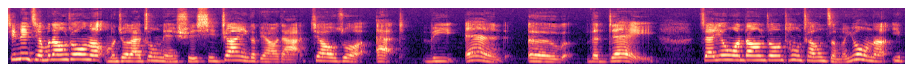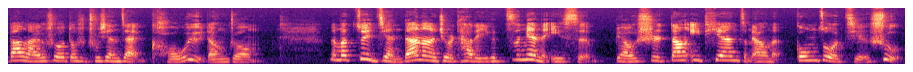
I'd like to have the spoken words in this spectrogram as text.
今天节目当中呢，我们就来重点学习这样一个表达，叫做 at the end of the day。在英文当中，通常怎么用呢？一般来说都是出现在口语当中。那么最简单呢，就是它的一个字面的意思，表示当一天怎么样的工作结束，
